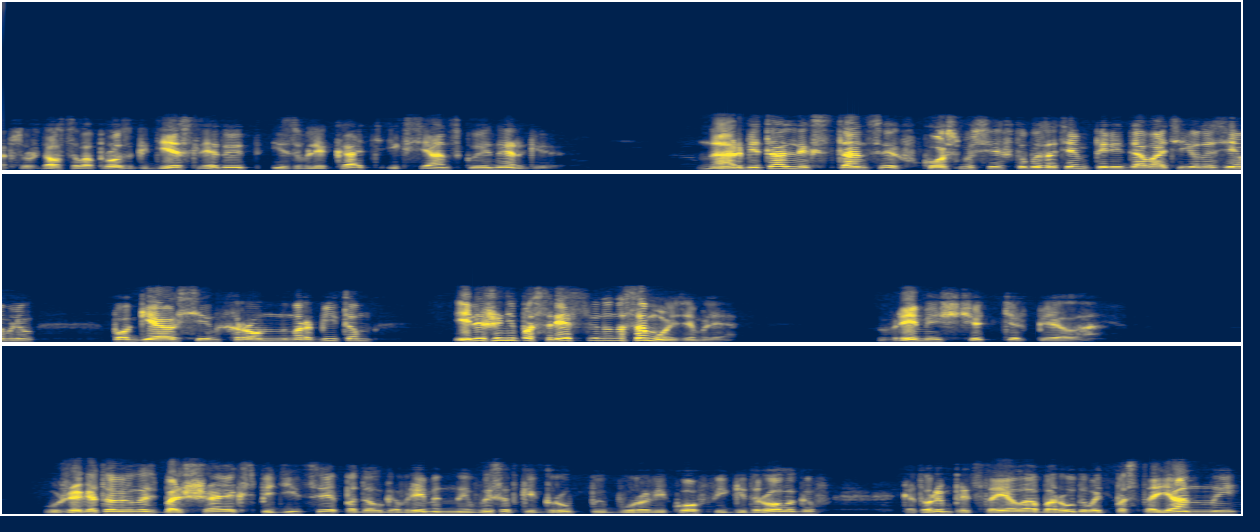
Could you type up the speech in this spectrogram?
обсуждался вопрос, где следует извлекать иксианскую энергию. На орбитальных станциях в космосе, чтобы затем передавать ее на Землю по геосинхронным орбитам, или же непосредственно на самой Земле. Время еще терпело. Уже готовилась большая экспедиция по долговременной высадке группы буровиков и гидрологов, которым предстояло оборудовать постоянный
